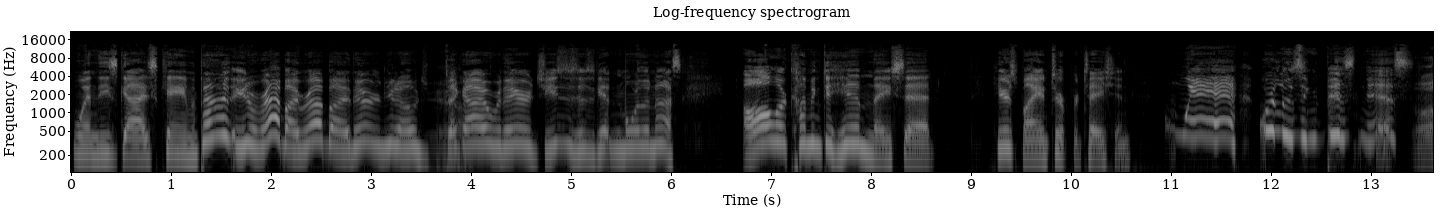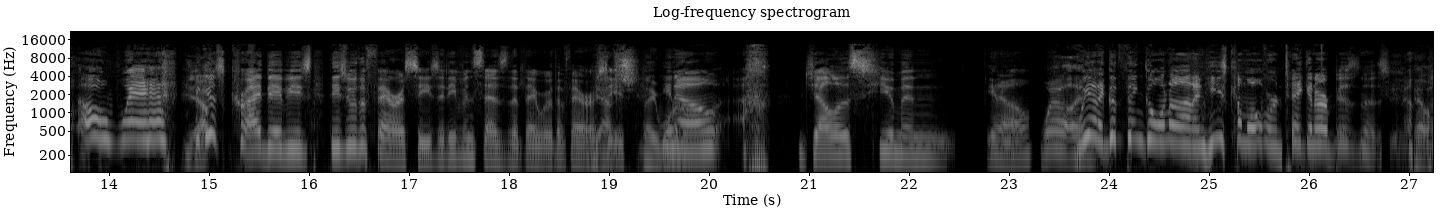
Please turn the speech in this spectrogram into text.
when these guys came, "Pa- you know, Rabbi, Rabbi, there, you know, that guy over there, Jesus is getting more than us. All are coming to him, they said. Here's my interpretation. wah, we're losing business. Oh. Oh, wah. Yep. Just crybabies. These were the Pharisees. It even says that they were the Pharisees. Yes, they were. You know, jealous human. You know, well, we had a good thing going on, and he's come over and taken our business. You know,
